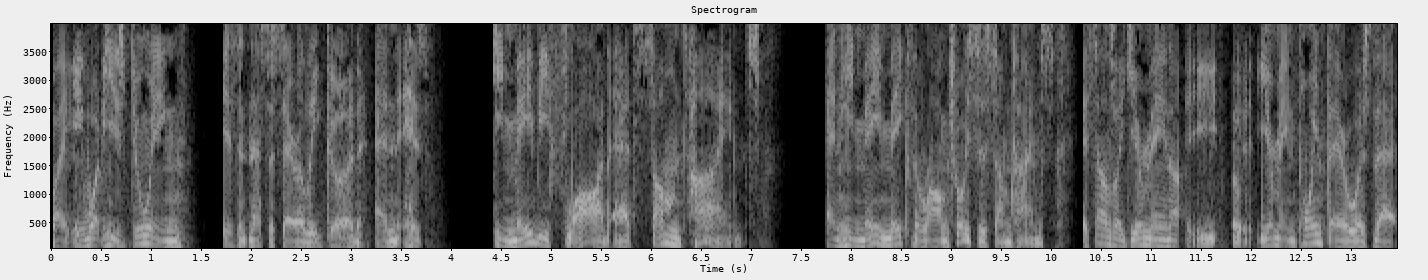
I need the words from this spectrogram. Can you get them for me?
Like what he's doing isn't necessarily good, and his he may be flawed at some times, and he may make the wrong choices sometimes. It sounds like your main your main point there was that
